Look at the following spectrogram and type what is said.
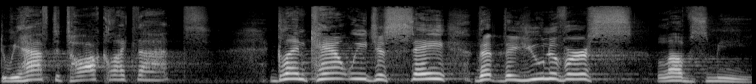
Do we have to talk like that? Glenn, can't we just say that the universe loves me?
